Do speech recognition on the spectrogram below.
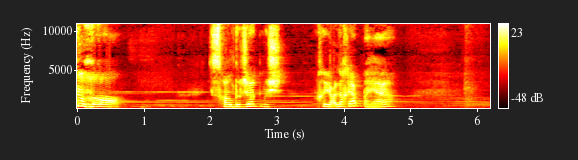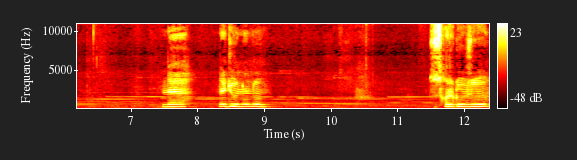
Saldıracakmış. Hıyarlık yapma ya. Ne? Ne diyorsun oğlum? Sarı gözü.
